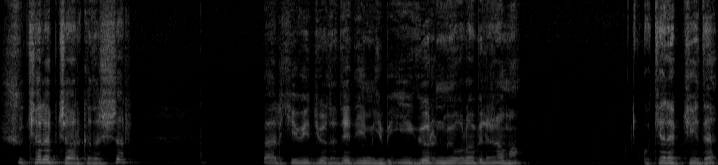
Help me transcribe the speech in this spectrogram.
Şu kelepçe arkadaşlar. Belki videoda dediğim gibi iyi görünmüyor olabilir ama o kelepçeyi de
